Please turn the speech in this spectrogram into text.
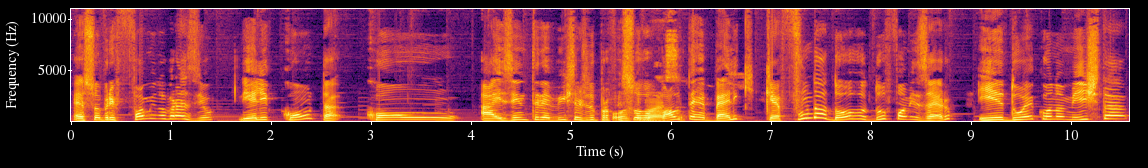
é sobre fome no Brasil. E ele conta com as entrevistas do professor. Walter Bellick, que é fundador do Fome Zero, e do economista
